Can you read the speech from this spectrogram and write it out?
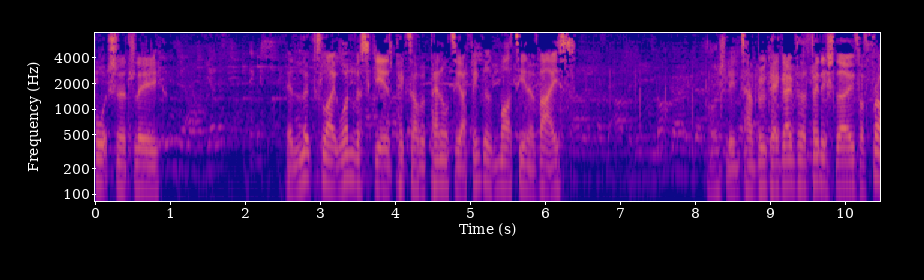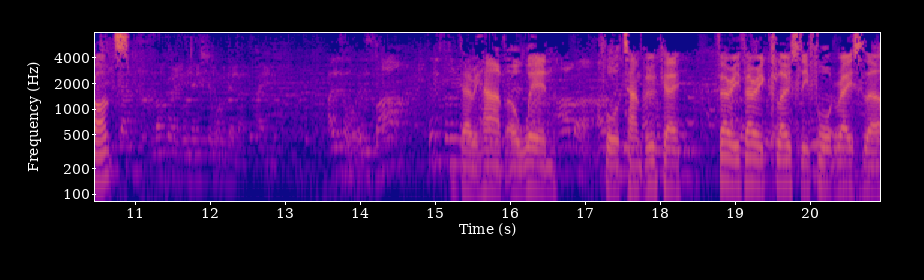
Unfortunately, it looks like one of the skiers picked up a penalty. I think it was Martina Weiss. Argeline Tan-Bouquet going for the finish though for France. There we have a win for Tan-Bouquet. Very, very closely fought race there.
